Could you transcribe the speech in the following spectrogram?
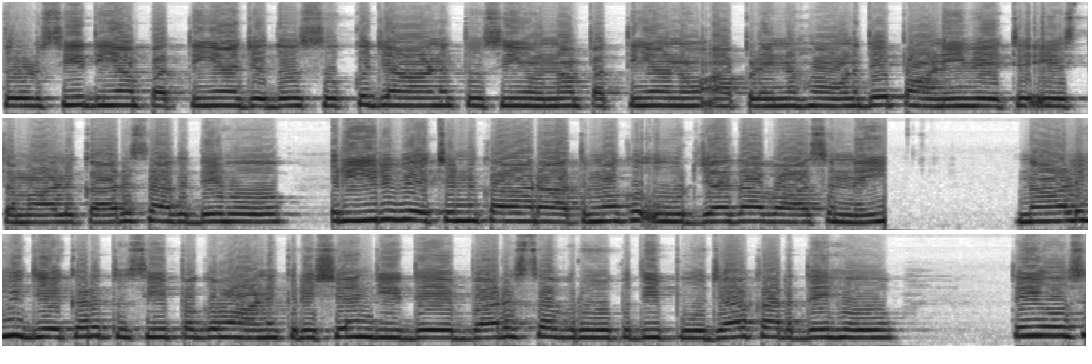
ਤੁਲਸੀ ਦੀਆਂ ਪੱਤੀਆਂ ਜਦੋਂ ਸੁੱਕ ਜਾਣ, ਤੁਸੀਂ ਉਹਨਾਂ ਪੱਤੀਆਂ ਨੂੰ ਆਪਣੇ ਨਹਾਉਣ ਦੇ ਪਾਣੀ ਵਿੱਚ ਇਸਤੇਮਾਲ ਕਰ ਸਕਦੇ ਹੋ। ਸਰੀਰ ਵਿੱਚ ਨਕਾਰਾਤਮਕ ਊਰਜਾ ਦਾ ਵਾਸ ਨਹੀਂ। ਨਾਲ ਹੀ ਜੇਕਰ ਤੁਸੀਂ ਭਗਵਾਨ ਕ੍ਰਿਸ਼ਨ ਜੀ ਦੇ ਬਰਸਵਰੂਪ ਦੀ ਪੂਜਾ ਕਰਦੇ ਹੋ ਤੇ ਉਸ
